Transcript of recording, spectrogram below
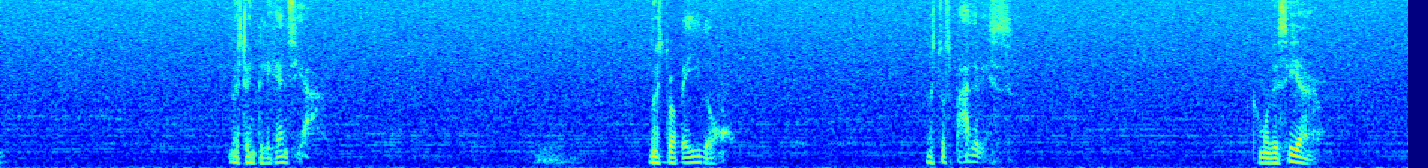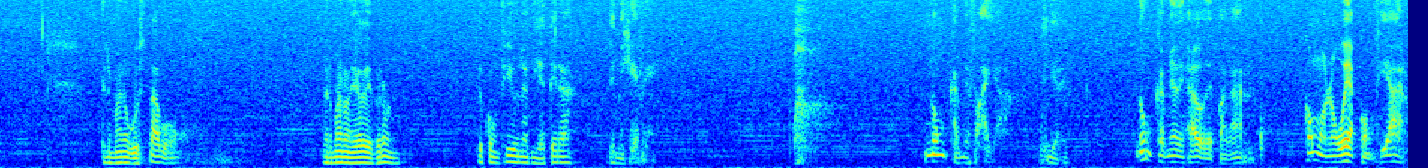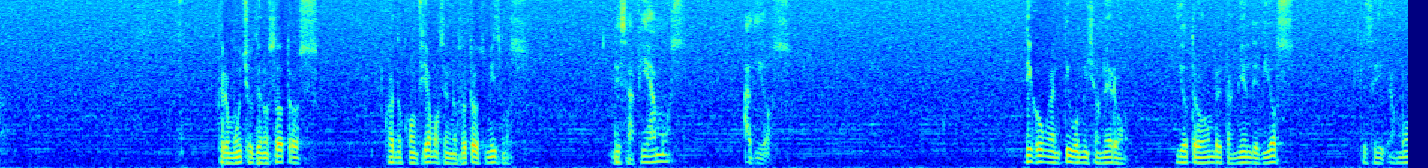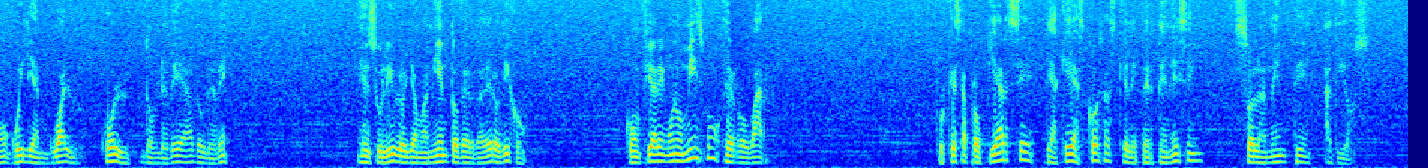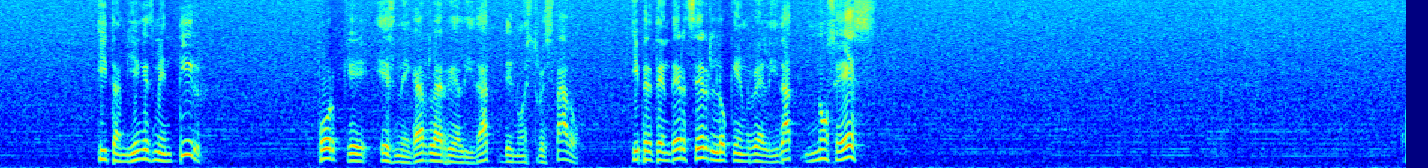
nuestra inteligencia, nuestro apellido, nuestros padres. Como decía el hermano Gustavo, el hermano de Adebrón, yo confío en la billetera de mi jefe. Nunca me falla, Nunca me ha dejado de pagar. ¿Cómo no voy a confiar? Pero muchos de nosotros, cuando confiamos en nosotros mismos, desafiamos a Dios. Dijo un antiguo misionero y otro hombre también de Dios, que se llamó William Wall, Wall W-A-W. En su libro Llamamiento Verdadero dijo, confiar en uno mismo es robar, porque es apropiarse de aquellas cosas que le pertenecen solamente a Dios. Y también es mentir, porque es negar la realidad de nuestro estado y pretender ser lo que en realidad no se es.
